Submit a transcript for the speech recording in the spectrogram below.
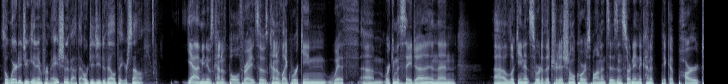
So where did you get information about that, or did you develop it yourself? yeah, I mean, it was kind of both, right? So it was kind of like working with um, working with Sajah, and then uh, looking at sort of the traditional correspondences and starting to kind of pick apart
